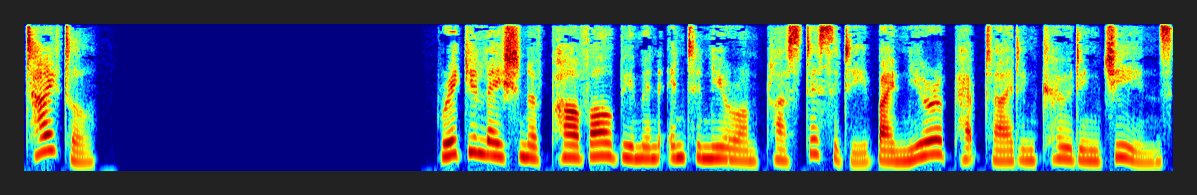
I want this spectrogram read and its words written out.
Title Regulation of parvalbumin interneuron plasticity by neuropeptide encoding genes.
